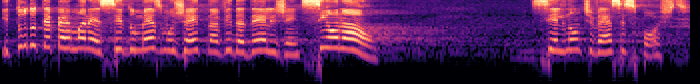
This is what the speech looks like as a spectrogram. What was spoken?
e tudo ter permanecido do mesmo jeito na vida dele, gente, sim ou não? Se ele não tivesse exposto.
